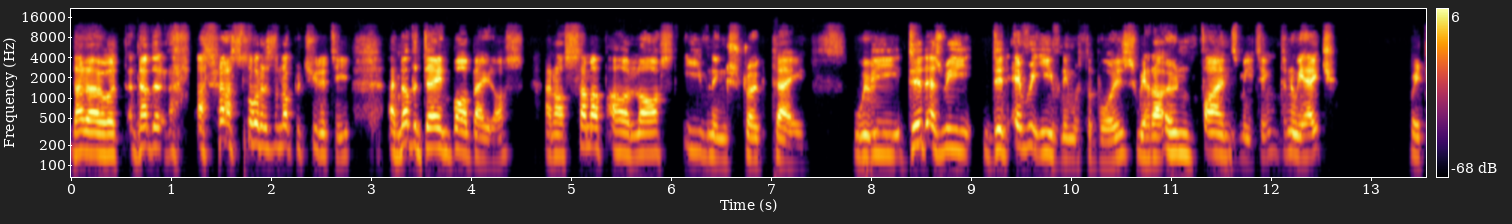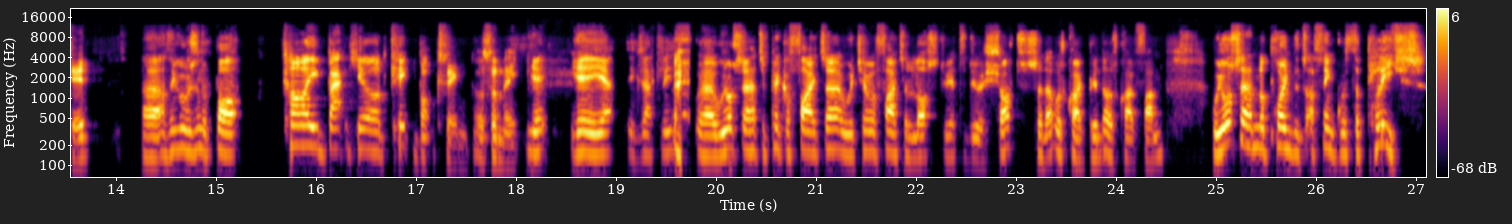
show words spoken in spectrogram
No, no, another. I saw it as an opportunity. Another day in Barbados, and I'll sum up our last evening stroke day. We did as we did every evening with the boys. We had our own fines meeting, didn't we, H? We did. Uh, I think it was in the bar. Thai backyard kickboxing or something. Yeah, yeah, yeah, exactly. uh, we also had to pick a fighter. Whichever fighter lost, we had to do a shot. So that was quite good. That was quite fun. We also had an appointment, I think, with the police.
